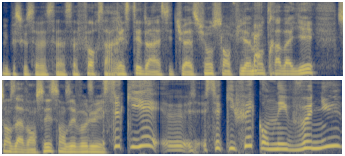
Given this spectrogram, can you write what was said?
Oui, parce que ça, ça, ça force à rester dans la situation sans finalement Bah. travailler, sans avancer, sans évoluer. Ce qui est, euh, ce qui fait qu'on est venu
